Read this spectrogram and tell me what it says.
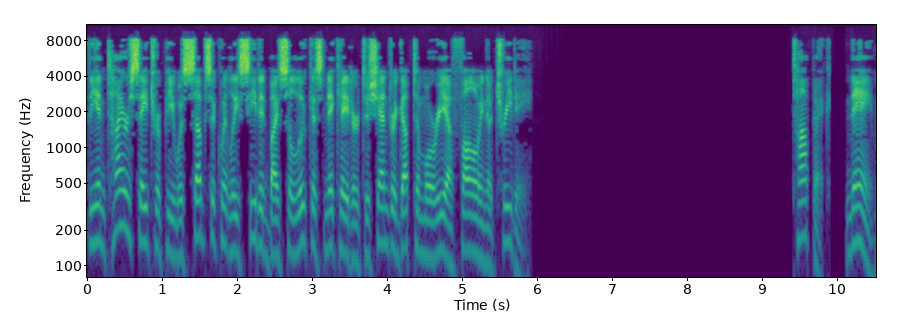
The entire satrapy was subsequently ceded by Seleucus Nicator to Chandragupta Maurya following a treaty. Name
